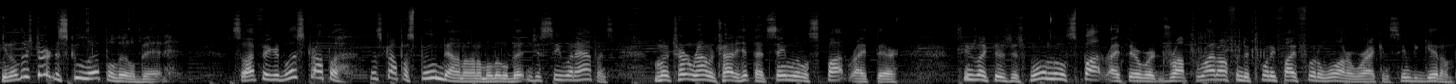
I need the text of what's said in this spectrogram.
you know, they're starting to school up a little bit. So I figured let's drop a let's drop a spoon down on them a little bit and just see what happens. I'm gonna turn around and try to hit that same little spot right there. Seems like there's just one little spot right there where it drops right off into 25 foot of water where I can seem to get them.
